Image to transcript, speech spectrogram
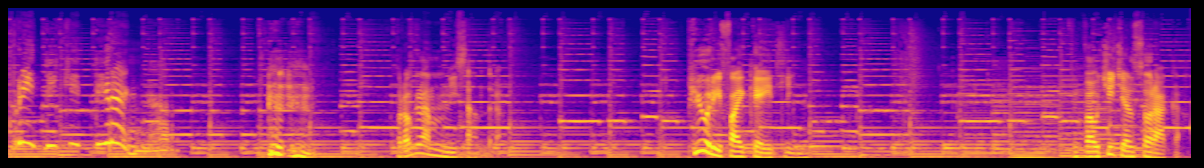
Pretty Kitty Rengar. Program Lisandra. Purify Caitlyn. Gwałciciel Soraka.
